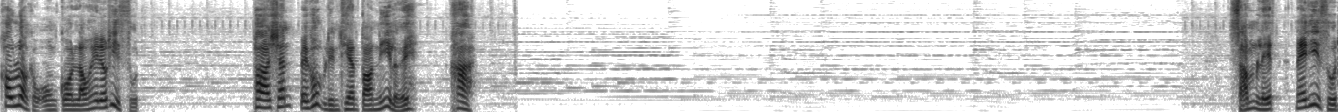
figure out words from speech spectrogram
เข้าร่วมกับองค์กรเราให้เร็วที่สุด พาฉันไปพบหลินเทียนตอนนี้เลย ค่ะ สำเร็จในที่สุด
